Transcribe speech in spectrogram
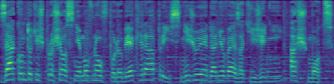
Zákon totiž prošel sněmovnou v podobě, která prý snižuje daňové zatížení až moc.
